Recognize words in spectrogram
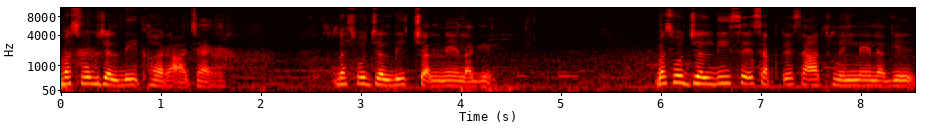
बस वो जल्दी घर आ जाए। बस वो जल्दी चलने लगे। बस वो जल्दी से सबके साथ मिलने लगे।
